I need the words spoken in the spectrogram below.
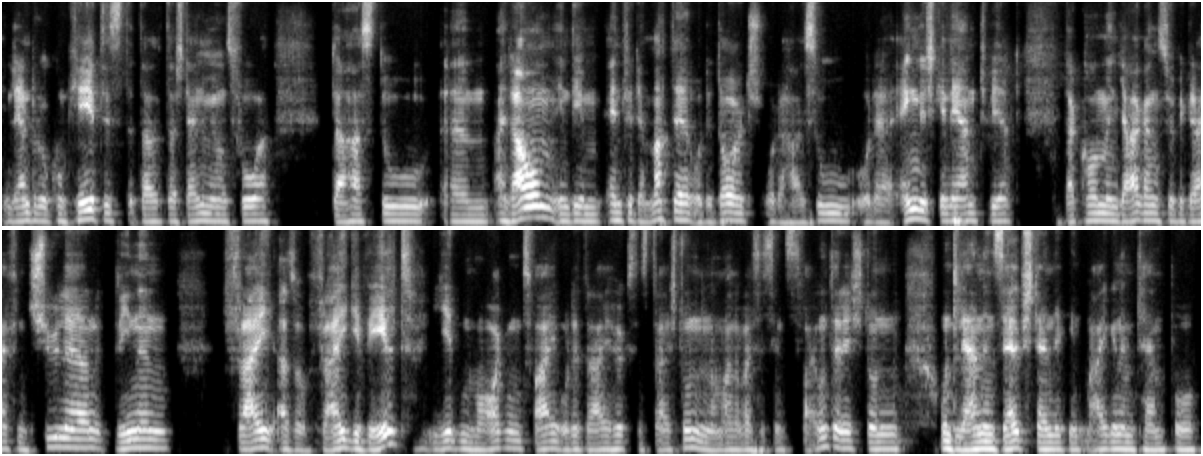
Lernbüro konkret ist, da, da stellen wir uns vor, da hast du ähm, einen Raum, in dem entweder Mathe oder Deutsch oder HSU oder Englisch gelernt wird. Da kommen jahrgangsübergreifend Schülerinnen frei, also frei gewählt, jeden Morgen zwei oder drei, höchstens drei Stunden. Normalerweise sind es zwei Unterrichtsstunden und lernen selbstständig in eigenem Tempo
